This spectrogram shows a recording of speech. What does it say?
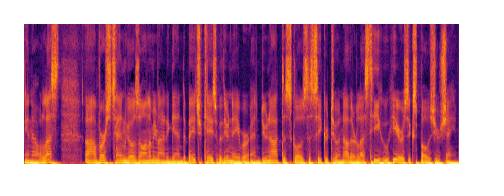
You know, lest uh, verse 10 goes on. Let me read it again. Debate your case with your neighbor and do not disclose the secret to another, lest he who hears expose your shame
